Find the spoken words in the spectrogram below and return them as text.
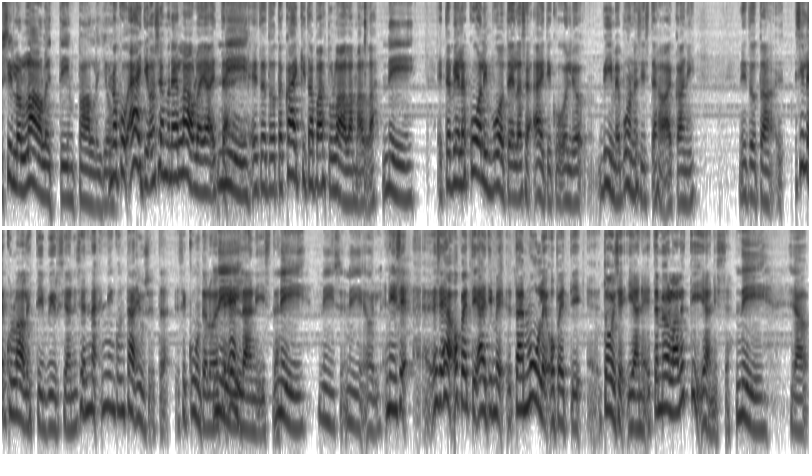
silloin laulettiin paljon. No kun äiti on semmoinen laulaja, että, niin. että tuota, kaikki tapahtui laulamalla. Niin. Että vielä kuolin vuoteella se äiti, kun oli jo viime vuonna siis tähän aikaan, niin niin tota, sille kun laalittiin virsiä, niin se niin kuin tajus, että se kuuntelee niin. ja se elää niistä. Niin, niin, se, niin oli. Niin se, sehän opetti äiti, tai mulle opetti toisen iän, että me laulettiin iänissä. Niin, ja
